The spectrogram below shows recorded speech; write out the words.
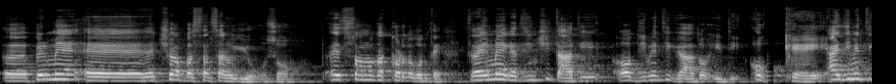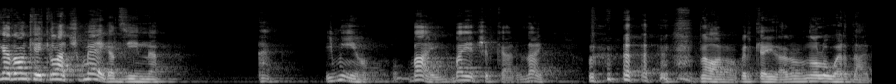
Eh, per me è, è abbastanza noioso e sono d'accordo con te. Tra i magazine citati ho dimenticato il D. Ok, hai dimenticato anche il Clutch Magazine. Eh, il mio. Vai, vai a cercare, dai. no, no, per carità, non, non lo guardare.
